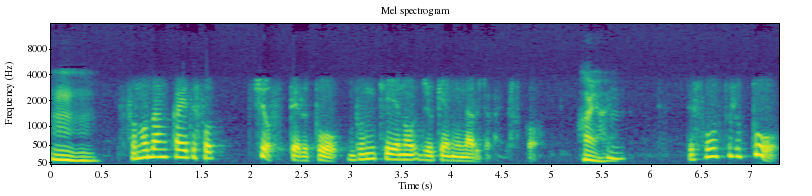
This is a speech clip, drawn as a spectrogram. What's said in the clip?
うんうん。その段階でそっちを捨てると、文系の受験になるじゃないですか。はいはい。うんで、そうすると、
